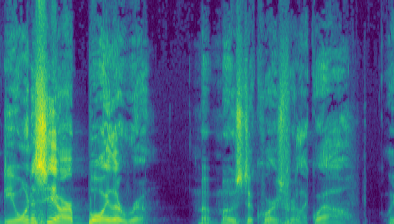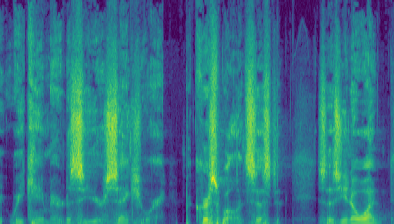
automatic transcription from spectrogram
Do you want to see our boiler room? Most, of course, were like, Well, we, we came here to see your sanctuary. But Criswell insisted. He says, you know what?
